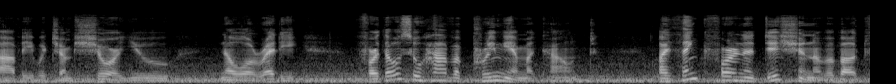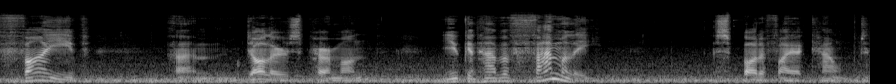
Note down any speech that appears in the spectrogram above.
Avi, which I'm sure you know already. For those who have a premium account, I think for an addition of about five um, dollars per month, you can have a family Spotify account,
